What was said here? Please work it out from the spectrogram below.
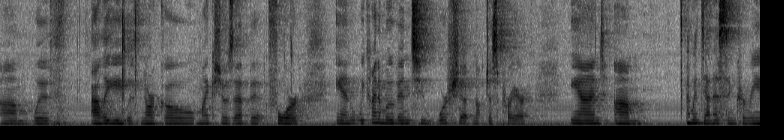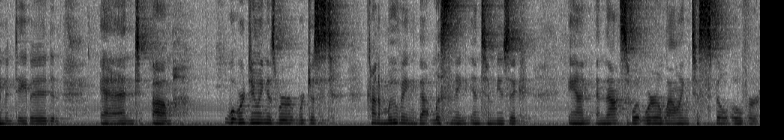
um, with Ali, with Norco. Mike shows up at four, and we kind of move into worship, not just prayer. And um, I'm with Dennis and Kareem and David, and and um, what we're doing is we're we're just kind of moving that listening into music and and that's what we're allowing to spill over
